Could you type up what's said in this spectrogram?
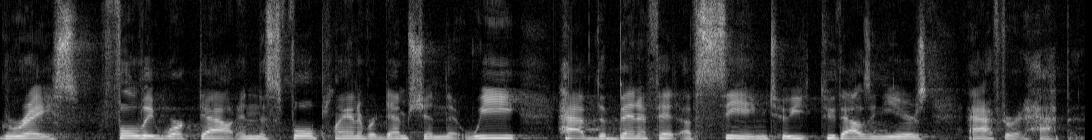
grace fully worked out in this full plan of redemption that we have the benefit of seeing 2,000 years after it happened.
